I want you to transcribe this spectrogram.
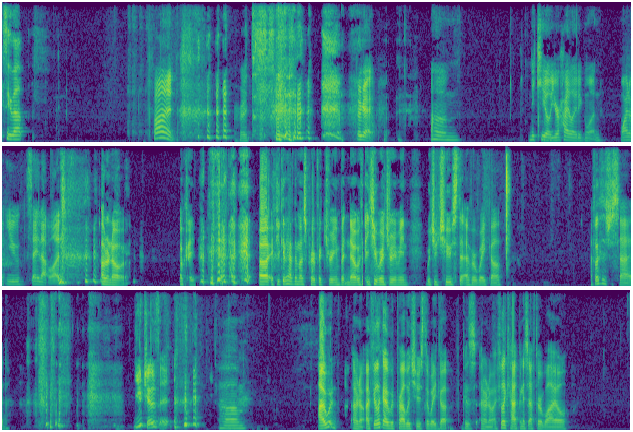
See that? Fun. Right. okay. Um, Nikhil, you're highlighting one. Why don't you say that one? I don't know. Okay. uh, if you could have the most perfect dream, but know that you were dreaming, would you choose to ever wake up? I feel like it's just sad. you chose it. Um, I would. I don't know. I feel like I would probably choose to wake up because I don't know. I feel like happiness after a while.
